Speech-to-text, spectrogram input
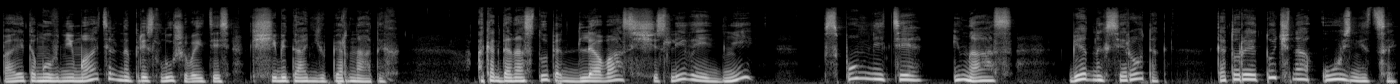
Поэтому внимательно прислушивайтесь к щебетанию пернатых. А когда наступят для вас счастливые дни, вспомните и нас, бедных сироток, которые точно узницы,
